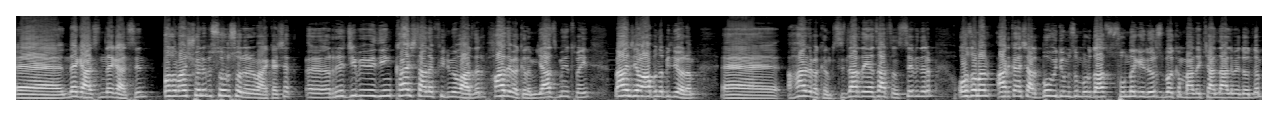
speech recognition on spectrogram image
Ee, ne gelsin ne gelsin. O zaman şöyle bir soru soruyorum arkadaşlar. Ee, Recep İvedik'in kaç tane filmi vardır? Hadi bakalım yazmayı unutmayın. Ben cevabını biliyorum. Ee, hadi bakalım sizler de yazarsanız sevinirim. O zaman arkadaşlar bu videomuzun burada sonuna geliyoruz. Bakın ben de kendi halime döndüm.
